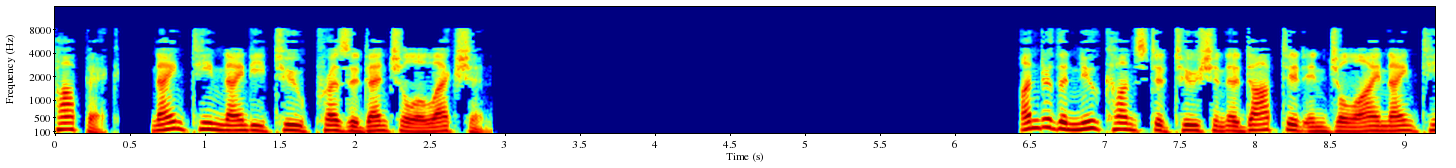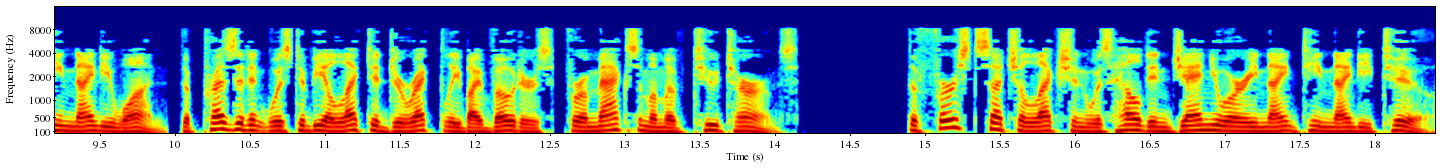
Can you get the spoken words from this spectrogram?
1992 presidential election Under the new constitution adopted in July 1991, the president was to be elected directly by voters, for a maximum of two terms. The first such election was held in January 1992.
